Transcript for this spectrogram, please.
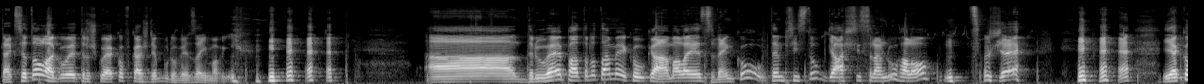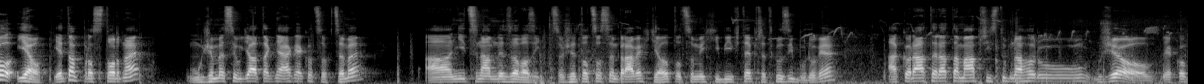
tak se to laguje trošku jako v každé budově, zajímavý. A druhé patro tam je, koukám, ale je zvenku ten přístup, děláš si srandu, halo? Cože? jako, jo, je to prostorné, můžeme si udělat tak nějak jako co chceme a nic nám nezavazí, což je to, co jsem právě chtěl, to, co mi chybí v té předchozí budově. Akorát teda tam má přístup nahoru, že jo, jako,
